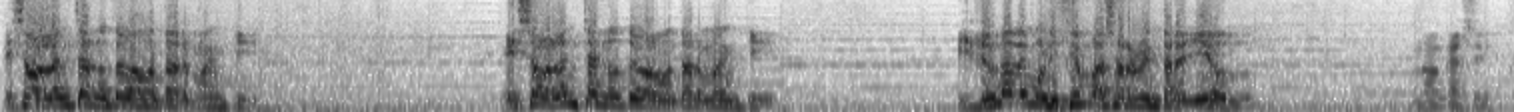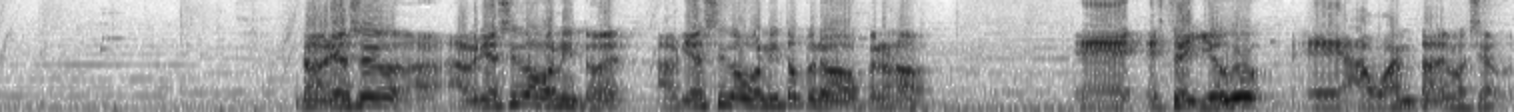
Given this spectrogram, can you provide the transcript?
Esa avalancha no te va a matar, Monkey. Esa avalancha no te va a matar, Monkey. Y de una demolición vas a reventar a Geodude. No, casi. No, habría sido, habría sido bonito, ¿eh? Habría sido bonito, pero, pero no. Eh, este Yodu eh, aguanta demasiado.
